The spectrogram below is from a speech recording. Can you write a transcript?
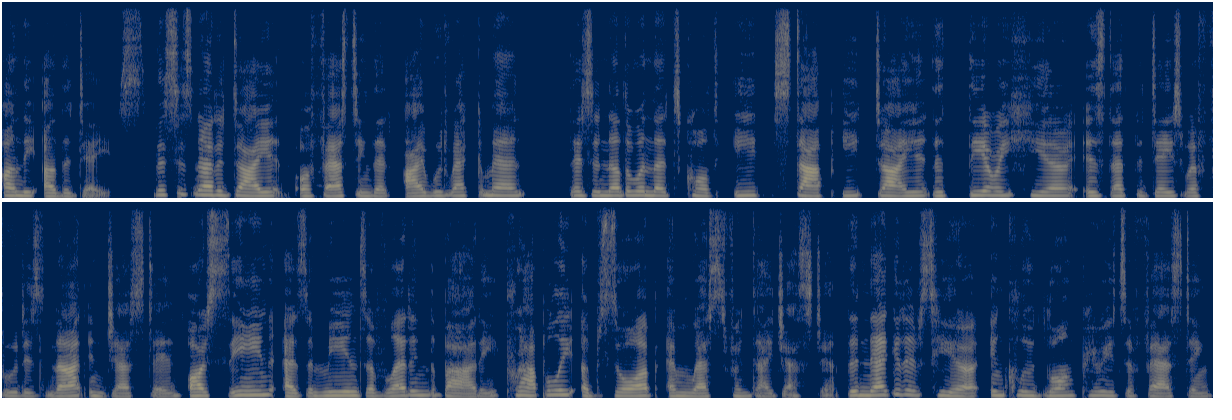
on the other days. This is not a diet or fasting that I would recommend. There's another one that's called Eat, Stop, Eat Diet. The theory here is that the days where food is not ingested are seen as a means of letting the body properly absorb and rest from digestion. The negatives here include long periods of fasting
